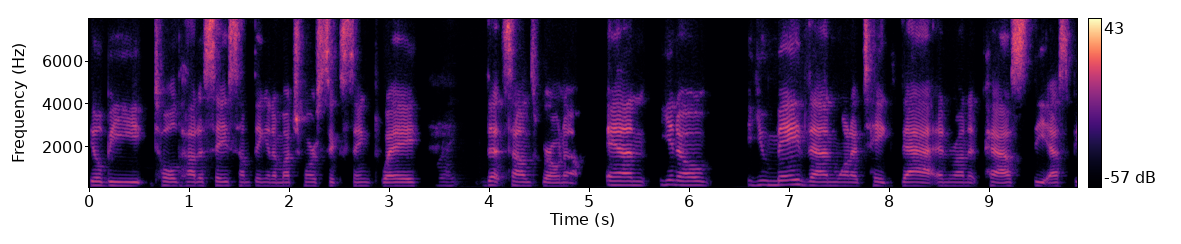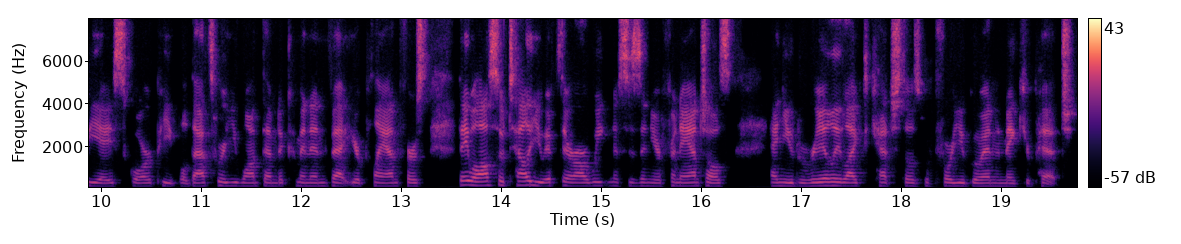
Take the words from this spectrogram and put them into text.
You'll be told how to say something in a much more succinct way right. that sounds grown up. And you know, you may then want to take that and run it past the SBA score people. That's where you want them to come in and vet your plan first. They will also tell you if there are weaknesses in your financials and you'd really like to catch those before you go in and make your pitch.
